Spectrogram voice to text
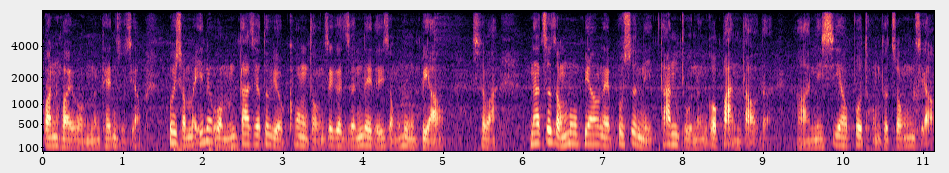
关怀我们天主教。为什么？因为我们大家都有共同这个人类的一种目标。是吧？那这种目标呢，不是你单独能够办到的啊！你需要不同的宗教，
